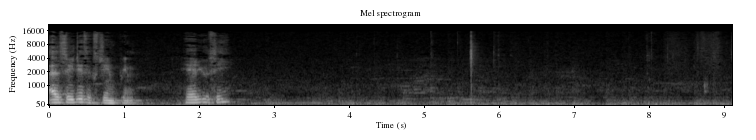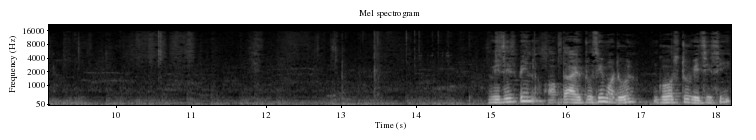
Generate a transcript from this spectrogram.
LCD 16 pin. Here you see VCC pin of the I2C module goes to VCC.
